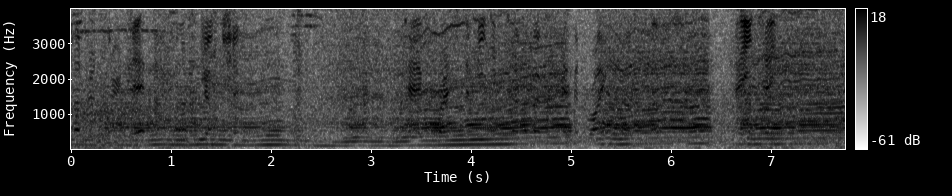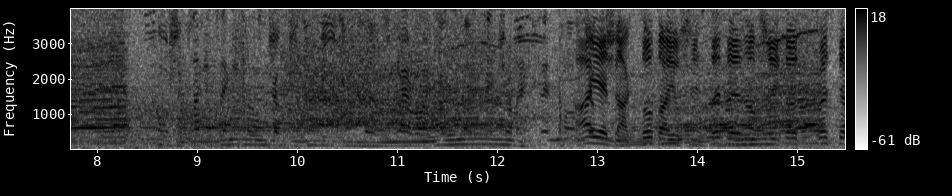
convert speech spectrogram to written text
100 through dip, past junction. Hair crest, immediate turn over rapid right, one cut. 80. Caution left 6 past junction, immediate turn square right, one cut. Ditch on exit, past A junction. jednak, tutaj już niestety, no czyli to jest kwestia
